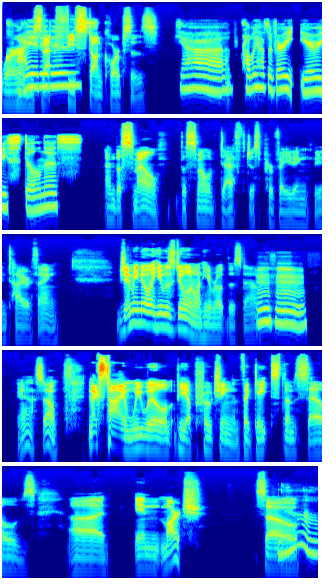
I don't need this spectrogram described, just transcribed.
worms that feast on corpses. Yeah, probably has a very eerie stillness. And the smell, the smell of death just pervading the entire thing. Jimmy knew what he was doing when he wrote this down. Mm-hmm. Yeah, so next time we will be approaching the gates themselves uh in March. So yeah.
